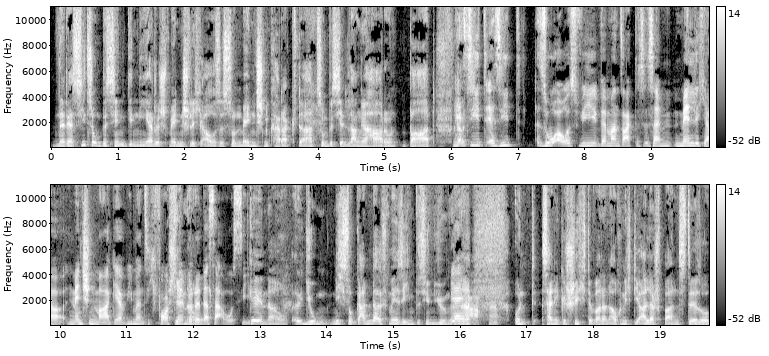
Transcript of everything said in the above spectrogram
na, der sieht so ein bisschen generisch menschlich aus, ist so ein Menschencharakter, hat so ein bisschen lange Haare und einen Bart. Und er sieht, er sieht so aus, wie wenn man sagt, es ist ein männlicher Menschenmagier, wie man sich vorstellen genau. würde, dass er aussieht. Genau, äh, jung, nicht so Gandalf-mäßig, ein bisschen jünger. Ja, ne? ja, ja. Und seine Geschichte war dann auch nicht die allerspannendste, so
